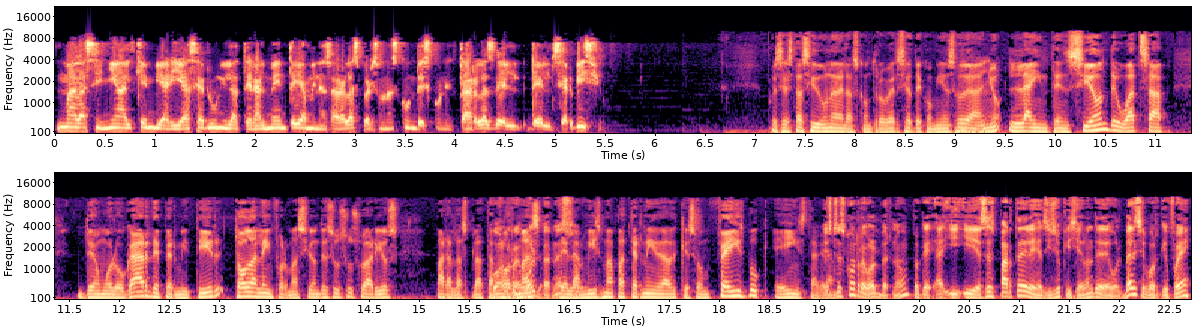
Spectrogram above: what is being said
mala señal que enviaría hacerlo unilateralmente y amenazar a las personas con desconectarlas del, del servicio. Pues esta ha sido una de las controversias de comienzo de año. La intención de WhatsApp de homologar, de permitir toda la información de sus usuarios para las plataformas de la misma paternidad que son Facebook e Instagram. Esto es con revólver, ¿no? Porque y, y ese es parte del ejercicio que hicieron de devolverse, porque fue,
